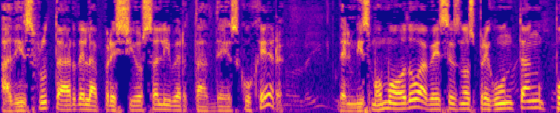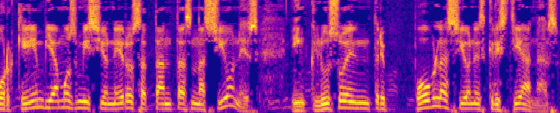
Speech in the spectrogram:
a disfrutar de la preciosa libertad de escoger. Del mismo modo, a veces nos preguntan por qué enviamos misioneros a tantas naciones, incluso entre poblaciones cristianas.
